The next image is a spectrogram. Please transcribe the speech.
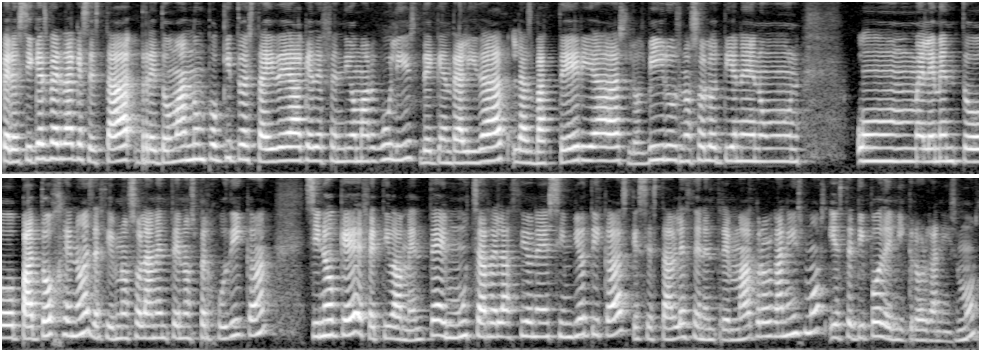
pero sí que es verdad que se está retomando un poquito esta idea que defendió Margulis de que en realidad las bacterias, los virus, no solo tienen un, un elemento patógeno, es decir, no solamente nos perjudican, sino que efectivamente hay muchas relaciones simbióticas que se establecen entre macroorganismos y este tipo de microorganismos.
